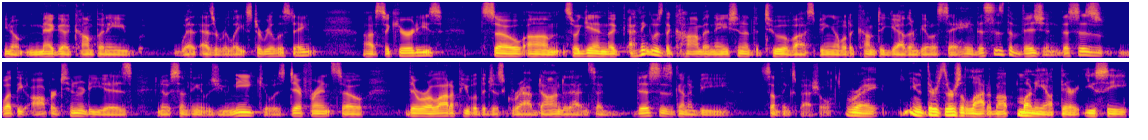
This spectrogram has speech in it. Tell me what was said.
you know, mega company with, as it relates to real estate uh, securities. So, um, so again, the, I think it was the combination of the two of us being able to come together and be able to say, "Hey, this is the vision. This is what the opportunity is." And it was something that was unique. It was different. So there were a lot of people that just grabbed onto that and said, "This is going to be something special." Right. You know, there's there's a lot of money out there. You see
